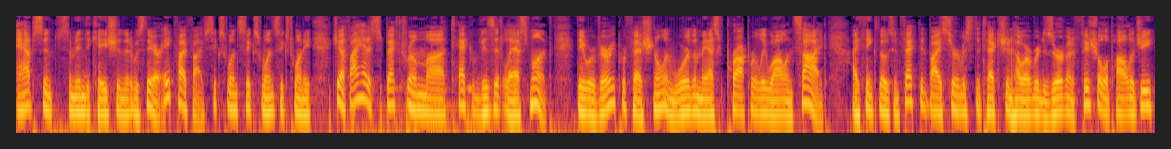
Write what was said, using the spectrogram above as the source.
absent some indication that it was there. 855-616-1620. Jeff, I had a Spectrum uh, Tech visit last month. They were very professional and wore the mask properly while inside. I think those infected by service detection, however, deserve an official apology,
